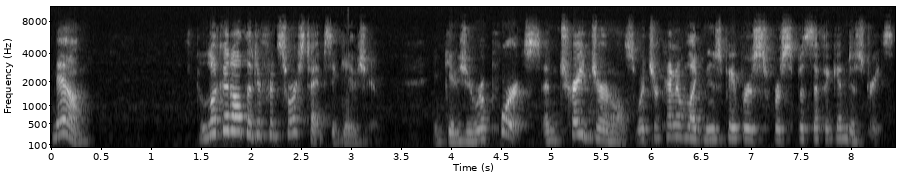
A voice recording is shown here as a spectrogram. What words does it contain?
now, look at all the different source types it gives you. It gives you reports and trade journals, which are kind of like newspapers for specific industries,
